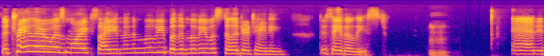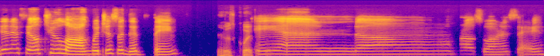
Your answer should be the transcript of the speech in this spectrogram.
the trailer was more exciting than the movie, but the movie was still entertaining to say the least. Mhm. And it didn't feel too long, which is a good thing. It was quick. And um, what else do I want to say?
